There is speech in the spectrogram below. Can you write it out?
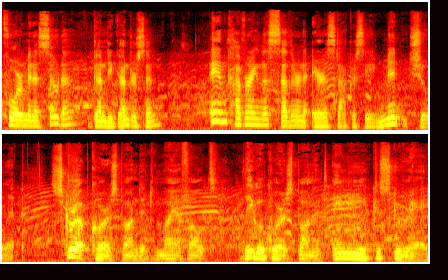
for Minnesota, Gundy Gunderson, and covering the southern aristocracy, Mint Julep. Screw up correspondent, Maya Fault. Legal correspondent, Amy Kuskure.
